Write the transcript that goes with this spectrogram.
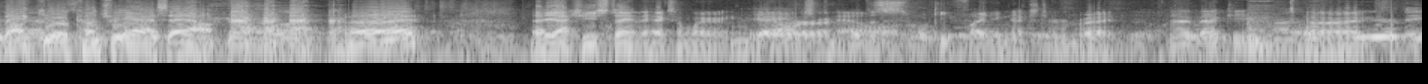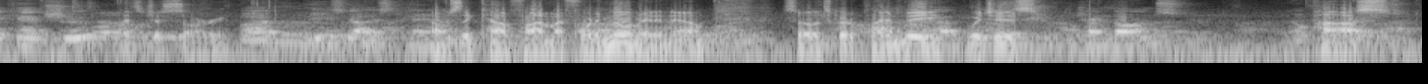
Back your country ass out. All right. Uh, actually, you stay in the hex and we're engaged Yeah, we're, now. we'll just we'll keep fighting next turn. Right. All right, back to you. All right. Here, they can't shoot, That's just sorry. but these guys can. Obviously, can't find my 40 millimeter now, so let's go to Plan B, which is Gendarmes. Pass.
